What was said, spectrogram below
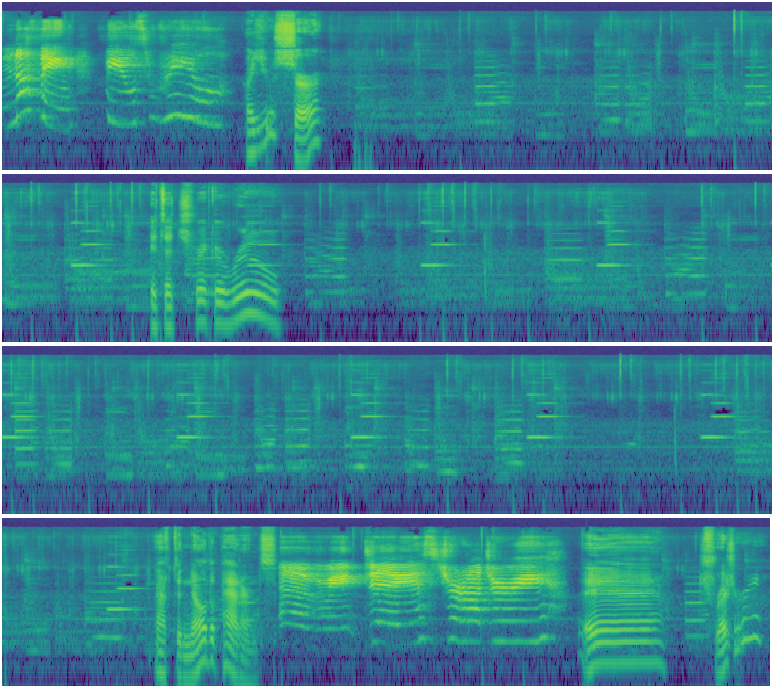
Nothing feels real. Are you sure? It's a trickaroo. I have to know the patterns. Every day is drudgery. Uh, treasury?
